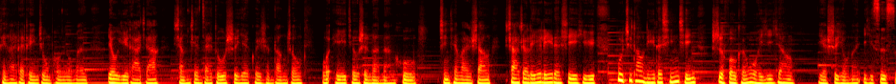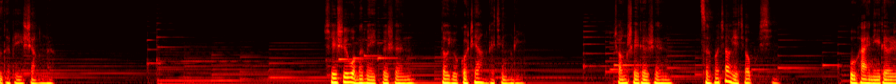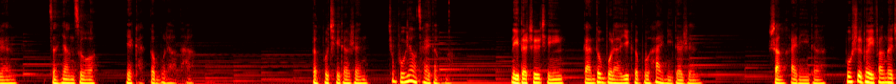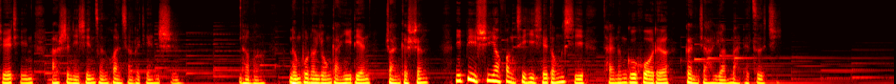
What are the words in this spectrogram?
亲爱的听众朋友们，又与大家相见在都市夜归人当中，我依旧是暖男户。今天晚上下着沥沥的细雨，不知道你的心情是否跟我一样，也是有那一丝丝的悲伤呢？其实我们每个人都有过这样的经历：装睡的人，怎么叫也叫不醒；不爱你的人，怎样做也感动不了他。等不起的人就不要再等了。你的痴情感动不了一个不爱你的人，伤害你的不是对方的绝情，而是你心存幻想的坚持。那么，能不能勇敢一点，转个身？你必须要放弃一些东西，才能够获得更加圆满的自己。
